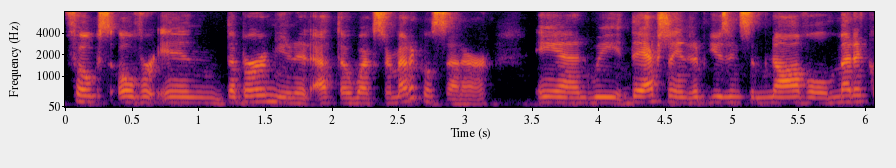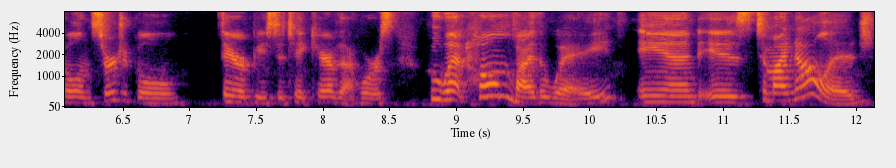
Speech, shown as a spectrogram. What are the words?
folks over in the burn unit at the Wexner Medical Center and we they actually ended up using some novel medical and surgical therapies to take care of that horse who went home by the way and is to my knowledge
